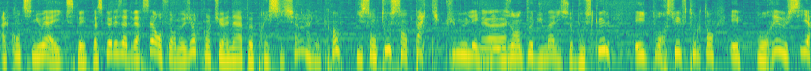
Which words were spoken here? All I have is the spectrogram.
à continuer à XP. Parce que les adversaires, au fur et à mesure, quand tu en as à peu près 6 à l'écran, ils sont tous en pack cumulé. Ouais. Ils ont un peu du mal, ils se bousculent et ils te poursuivent tout le temps. Et pour réussir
